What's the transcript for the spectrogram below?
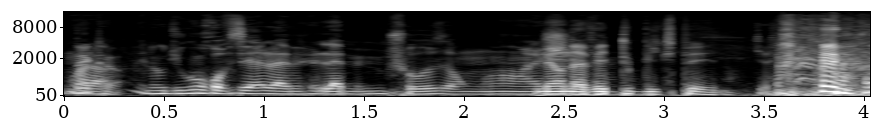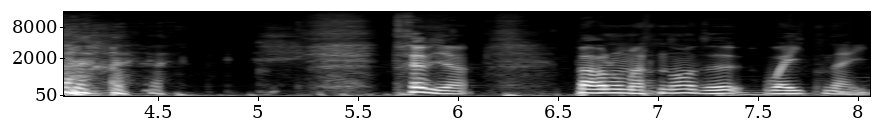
Voilà. D'accord. Et donc du coup, on refaisait la, la même chose. On, on Mais on avait double XP. donc. Très bien. Parlons maintenant de White Knight.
